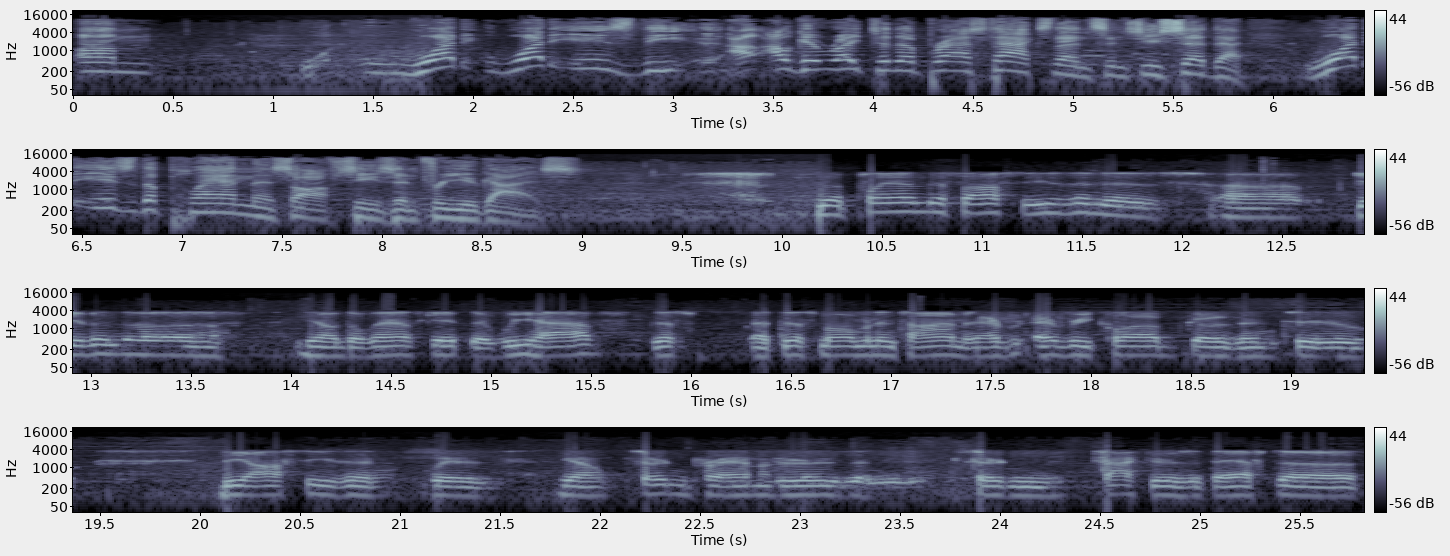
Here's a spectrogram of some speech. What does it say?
um, what what is the? I'll, I'll get right to the brass tacks then, since you said that. What is the plan this off season for you guys? The plan this off season is, uh, given the you know the landscape that we have this at this moment in time, and every, every club goes into the off season with you know certain parameters and certain factors that they have to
